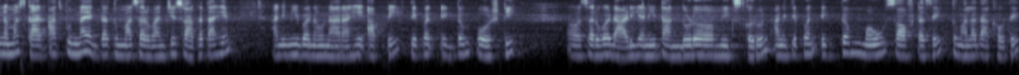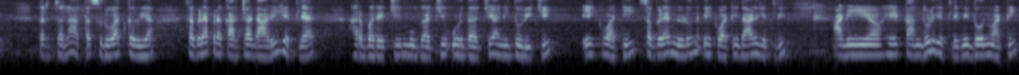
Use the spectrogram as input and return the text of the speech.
नमस्कार आज पुन्हा एकदा तुम्हा सर्वांचे स्वागत आहे. आणि मी बनवणार आहे आप्पे ते पण एकदम पौष्टिक सर्व डाळी आणि तांदूळ मिक्स करून. आणि ते पण एकदम मऊ सॉफ्ट असे तुम्हाला दाखवते. तर चला आता सुरुवात करूया. सगळ्या प्रकारच्या डाळी घेतल्यात. हरभऱ्याची मुगाची उडदाची आणि तुरीची. एक वाटी सगळ्या मिळून एक वाटी डाळ घेतली. आणि हे तांदूळ घेतले मी दोन वाटी.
